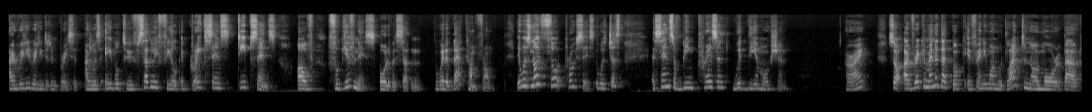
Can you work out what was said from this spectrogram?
I really, really did embrace it. I was able to suddenly feel a great sense, deep sense of forgiveness all of a sudden. Where did that come from? There was no thought process. It was just a sense of being present with the emotion. All right. So I've recommended that book if anyone would like to know more about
